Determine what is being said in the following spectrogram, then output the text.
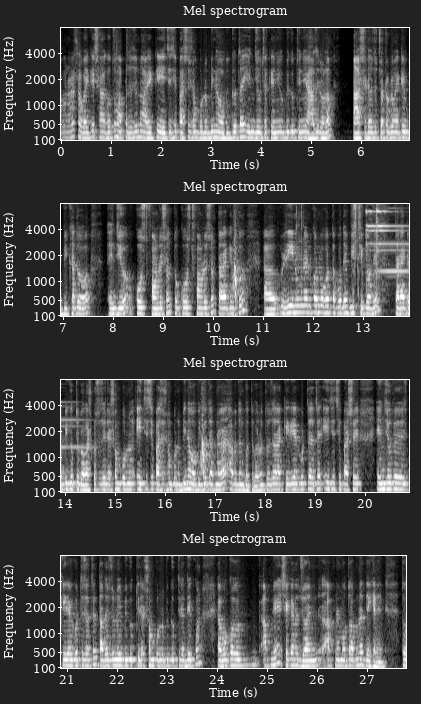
বোনেরা, সবাইকে স্বাগতম। আপনাদের জন্য আরেকটি এইচএসি পাশে সম্পূর্ণ বিনা অভিজ্ঞতায় এনজিও চাকরি নিয়োগ বিজ্ঞপ্তি নিয়ে হাজির হলাম। আর সেটা হচ্ছে চট্টগ্রামে একটি বিখ্যাত এনজিও, কোস্ট ফাউন্ডেশন। তো কোস্ট ফাউন্ডেশন, তারা কিন্তু ঋণ উন্নয়ন কর্মকর্তা পদে বিশটি পদে, তারা একটা বিজ্ঞপ্তি প্রকাশ করছে যেটা সম্পূর্ণ এইচএসসি পাশে, সম্পূর্ণ বিনা অভিজ্ঞতা আপনারা আবেদন করতে পারবেন। তো যারা কেরিয়ার করতে যাচ্ছেন, এইচএসসি পাশে, এনজিওতে কেরিয়ার করতে যাচ্ছেন, তাদের জন্য এই বিজ্ঞপ্তিটা, সম্পূর্ণ বিজ্ঞপ্তিটা দেখুন এবং আপনি সেখানে জয়েন আপনার মতো আপনার দেখে নিন। তো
